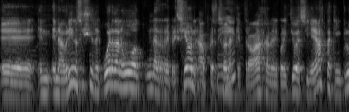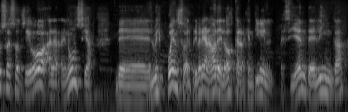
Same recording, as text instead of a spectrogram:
Eh, en, en abril, no sé si recuerdan, hubo una represión a personas Sí. que trabajan en el colectivo de cineastas, que incluso eso llevó a la renuncia de Luis Puenzo, el primer ganador del Oscar argentino y el presidente del Inca.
